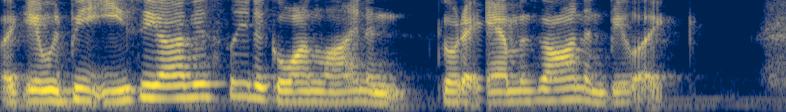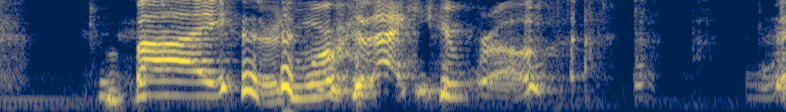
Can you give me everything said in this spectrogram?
Like it would be easy, obviously, to go online and go to Amazon and be like, "Bye." There's more where that came from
